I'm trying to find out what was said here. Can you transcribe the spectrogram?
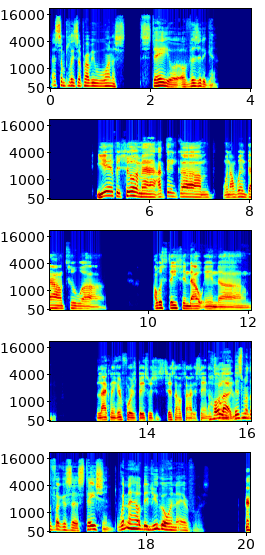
that's some place I probably would want to stay or, or visit again. Yeah, for sure, man. I think um when I went down to uh I was stationed out in um Lackland Air Force Base, which is just outside of San Antonio. Hold up, this motherfucker says stationed. When the hell did you go in the Air Force?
